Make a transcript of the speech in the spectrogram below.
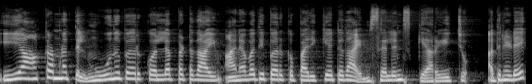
ഈ ആക്രമണത്തിൽ മൂന്ന് പേർ കൊല്ലപ്പെട്ടതായും അനവധി പേർക്ക് പരിക്കേറ്റതായും സെലൻസ്കി അറിയിച്ചു. അതിനിടെ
